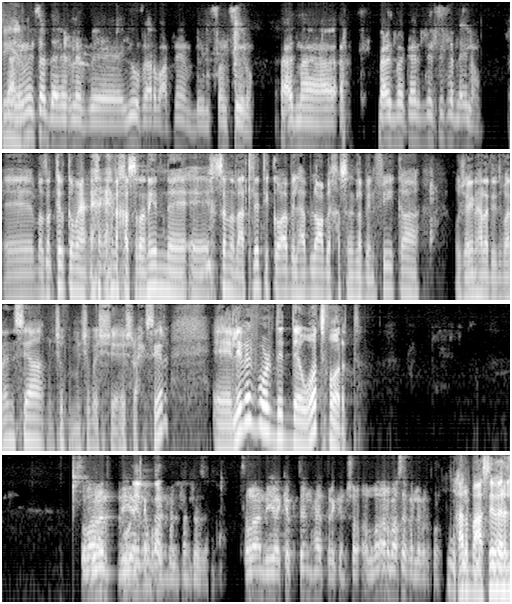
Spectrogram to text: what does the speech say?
يعني يصير مين صدق نغلب آه، يوفي 4 2 بالسان سيرو. بعد ما بعد ما كانت 2 0 لهم آه، بذكركم إحنا خسرانين آه، آه، خسرنا الاتليتيكو قبلها بلعبة خسرانين لبنفيكا وجايين هلا ضد فالنسيا. بنشوف بنشوف إيش إيش راح يصير. آه، ليفربول ضد واتفورد. صلاح عندي يا. كابتن هاتريك إن شاء الله. 4 0 ليفربول. 4 0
